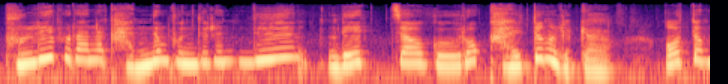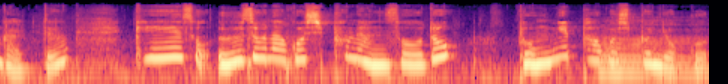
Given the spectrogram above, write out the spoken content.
분리 불안을 갖는 분들은 늘 내적으로 갈등을 느껴요. 어떤 갈등? 계속 의존하고 싶으면서도 독립하고 싶은 아. 욕구,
